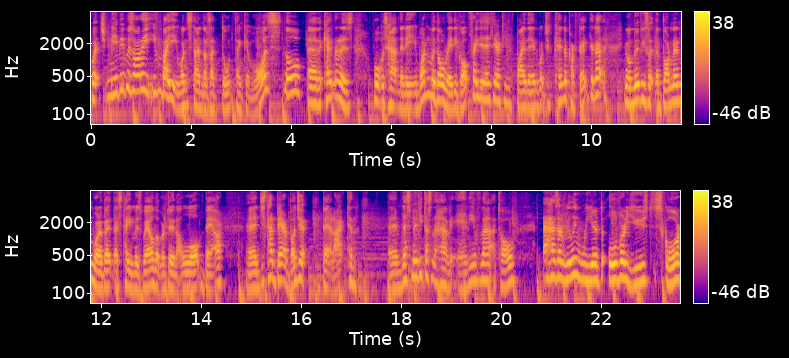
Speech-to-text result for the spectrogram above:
which maybe was alright, even by 81 standards, I don't think it was, though. Uh, the counter is what was happening in 81. We'd already got Friday the 13th by then, which had kind of perfected it. You know, movies like The Burning were about this time as well that were doing a lot better and just had better budget, better acting. Um, this movie doesn't have any of that at all. It has a really weird, overused score,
